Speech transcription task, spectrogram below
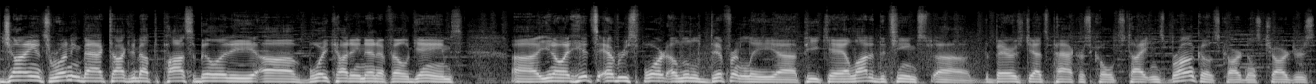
Giants running back, talking about the possibility of boycotting NFL games. Uh, you know, it hits every sport a little differently, uh, PK. A lot of the teams, uh, the Bears, Jets, Packers, Colts, Titans, Broncos, Cardinals, Chargers,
